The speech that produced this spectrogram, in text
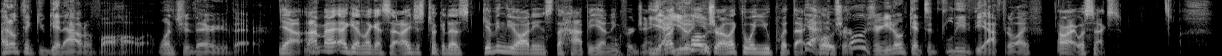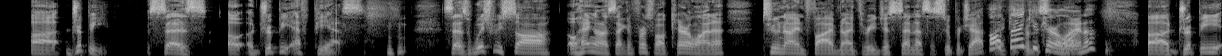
I don't think you get out of Valhalla. Once you're there, you're there. yeah, I'm, I, again, like I said, I just took it as giving the audience the happy ending for Jane. Yeah, like you closure. I like the way you put that. Yeah, closure. closure. You don't get to leave the afterlife. All right, what's next? Uh, Drippy says, oh, a Drippy FPS says, wish we saw. Oh, hang on a second. First of all, Carolina two nine five nine three just sent us a super chat. Oh, thank for you, the. Carolina. Uh, Drippy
